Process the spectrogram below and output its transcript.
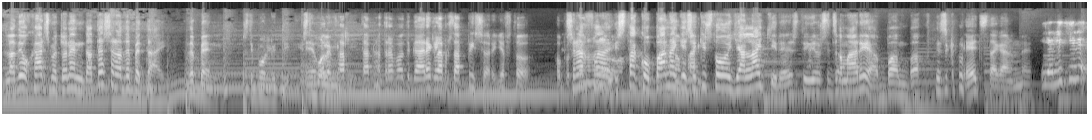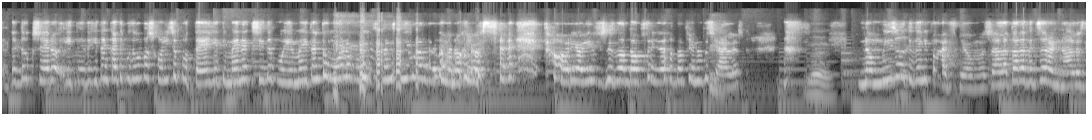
Δηλαδή, ο Χάρης με το 94 δεν πετάει. Δεν μπαίνει στην, πολιτι... στην Εγώ θα, πολεμική. θα πρέπει να τραβάω την καρέκλα προς τα πίσω, ρε, γι' αυτό. Όπως Σένα κάνουμε θα, εδώ. στα κομπάναγες Στο εκεί στο γυαλάκι ρε, στη, στην τζαμαρία. Μπαμ, μπαμ. Έτσι τα κάνουν, ναι. Η αλήθεια είναι, δεν το ξέρω, ήταν, ήταν κάτι που δεν με απασχολήσε ποτέ, γιατί με ένα 60 που είμαι ήταν το μόνο που ήταν σίγουρα δεν θα με ενοχλούσε. το όριο ύψους δεν θα το ψάχνει, δεν θα το πιάνω ούτως ή άλλως. Ναι. Νομίζω ότι δεν υπάρχει όμως. Αλλά τώρα δεν ξέρω αν είναι ο άλλος 2.30,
